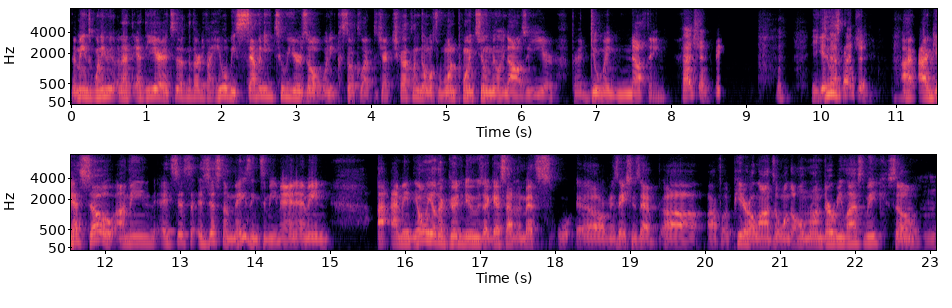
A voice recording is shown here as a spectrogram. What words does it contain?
That means when he at, at the year in 2035, he will be 72 years old when he still collect the check. Collecting almost 1.2 million dollars a year for doing nothing. Pension. He gets Dude, that pension. I, I, guess so. I mean, it's just it's just amazing to me, man. I mean, I, I mean, the only other good news, I guess, out of the Mets uh, organization is that uh, Peter Alonso won the home run derby last week. So mm-hmm.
